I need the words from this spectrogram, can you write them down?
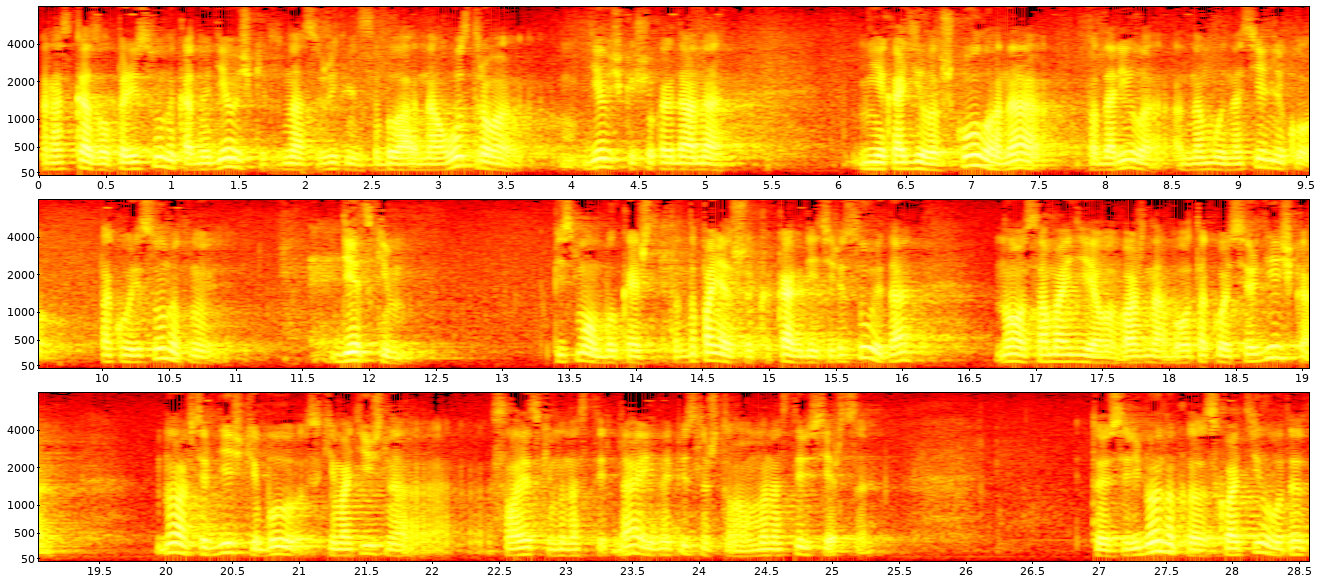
рассказывал про рисунок одной девочки. Тут у нас жительница была одна острова. Девочка еще, когда она не ходила в школу, она подарила одному насельнику такой рисунок, ну, детским письмом был, конечно, ну, понятно, что как дети рисуют, да, но сама идея важна. Было такое сердечко, ну, а в сердечке был схематично Соловецкий монастырь, да, и написано, что монастырь в сердце – то есть ребенок э, схватил вот это,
